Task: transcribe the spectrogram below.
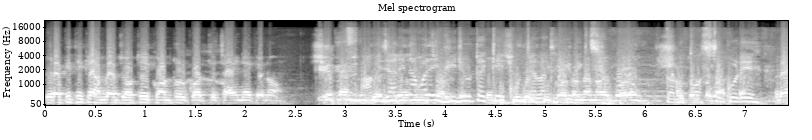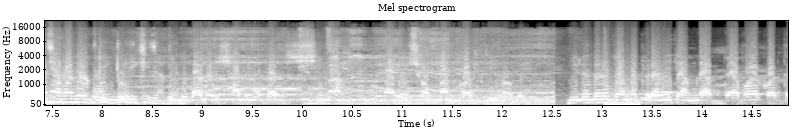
প্রাকৃতিকে আমরা যতই কন্ট্রোল করতে চাই না কেন আমি জানি না আমার এই ভিডিওটা কে কোন জেলা থেকে দেখছে। তবে কষ্ট করে আমাদের বন্ধু লিখে যাবে কিন্তু তাদের স্বাধীনতার সীমা তাদের সম্মান করতেই হবে। বিনোদনের জন্য প্রাণীকে আমরা ব্যবহার করতে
